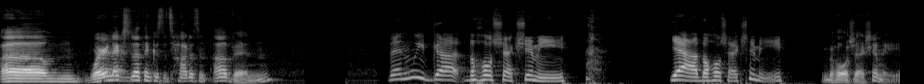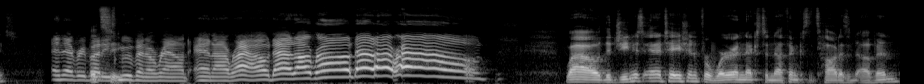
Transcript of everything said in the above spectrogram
Um, wearing next to nothing because it's hot as an oven. Then we've got the whole shack shimmy. yeah, the whole shack shimmy. The whole shack shimmies. And everybody's moving around and around and around and around. Wow, the genius annotation for wearing next to nothing because it's hot as an oven.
